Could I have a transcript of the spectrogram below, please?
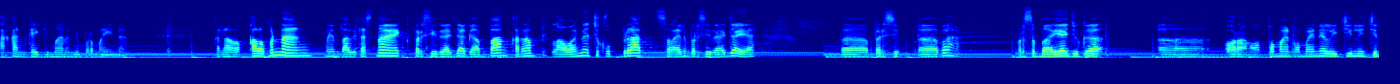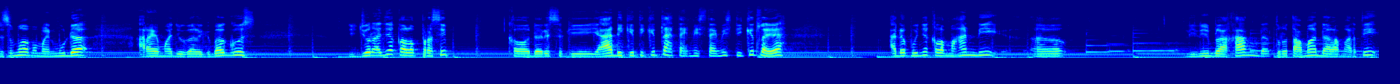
akan kayak gimana nih permainan. Karena kalau menang mentalitas naik Persiraja gampang karena lawannya cukup berat selain Persiraja ya. Persib uh, apa Persebaya juga uh, orang pemain-pemainnya licin-licin semua, pemain muda. Arema juga lagi bagus. Jujur aja kalau Persib kalau dari segi ya dikit-dikit lah teknis-teknis dikit lah ya. Ada punya kelemahan di uh, lini belakang terutama dalam arti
